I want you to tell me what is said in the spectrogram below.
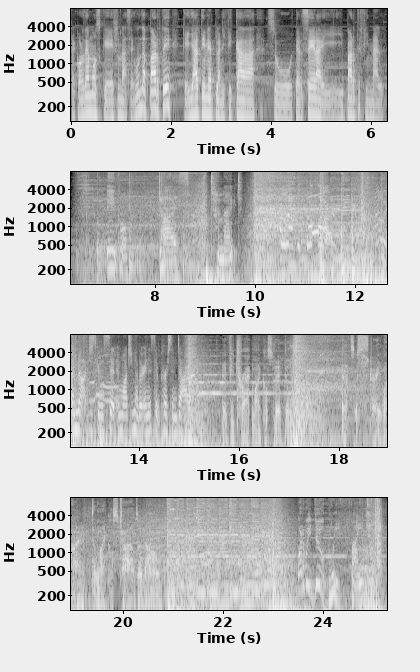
Recordemos que es una segunda parte que ya tiene planificada su tercera y parte final. Evil dies tonight. I'm not just gonna sit and watch another innocent person die. If you track Michael's victims, it's a straight line to Michael's childhood home. What do we do? We fight.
